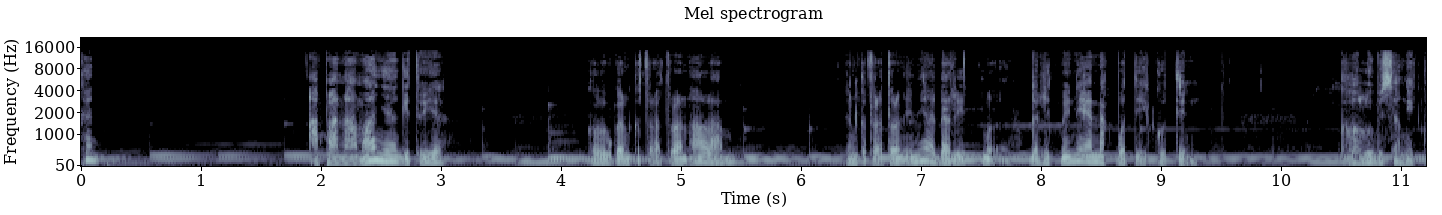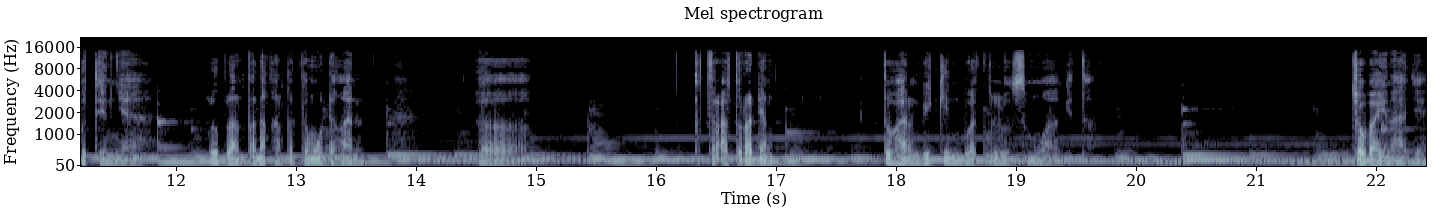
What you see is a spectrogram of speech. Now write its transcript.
Kan? Apa namanya gitu ya? Kalau bukan keteraturan alam dan keteraturan ini ada ritme. Dan ritme ini enak buat diikutin kalau lu bisa ngikutinnya lu pelan-pelan akan ketemu dengan uh, keteraturan yang Tuhan bikin buat lu semua gitu. Cobain aja.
